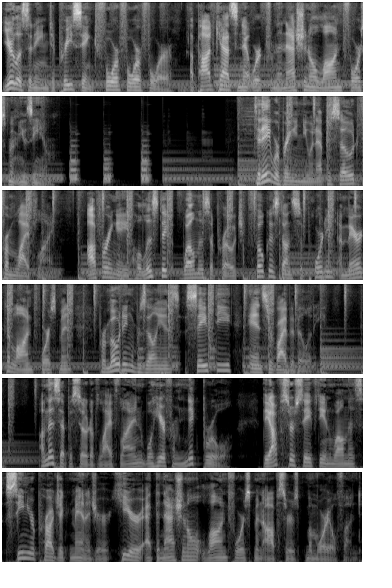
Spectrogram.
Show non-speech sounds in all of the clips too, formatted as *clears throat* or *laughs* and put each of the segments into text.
You're listening to Precinct 444, a podcast network from the National Law Enforcement Museum. Today, we're bringing you an episode from Lifeline, offering a holistic wellness approach focused on supporting American law enforcement, promoting resilience, safety, and survivability. On this episode of Lifeline, we'll hear from Nick Breul, the Officer Safety and Wellness Senior Project Manager here at the National Law Enforcement Officers Memorial Fund.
